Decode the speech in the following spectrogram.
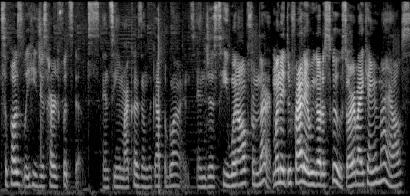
Supposedly he just heard footsteps and seen my cousin look out the blinds and just he went off from there. Monday through Friday we go to school. So everybody came in my house.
